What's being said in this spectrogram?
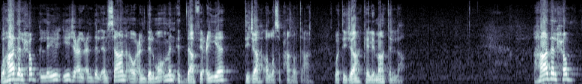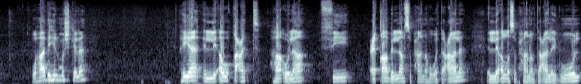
وهذا الحب اللي يجعل عند الإنسان أو عند المؤمن الدافعية تجاه الله سبحانه وتعالى وتجاه كلمات الله. هذا الحب وهذه المشكلة هي اللي أوقعت هؤلاء في عقاب الله سبحانه وتعالى اللي الله سبحانه وتعالى يقول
